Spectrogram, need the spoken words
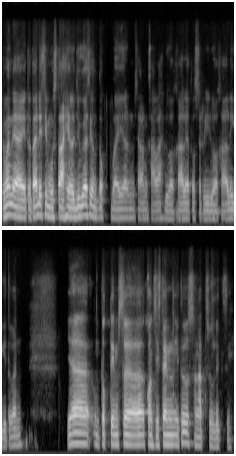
Cuman ya itu tadi sih mustahil juga sih untuk Bayern misalkan kalah dua kali atau seri dua kali gitu kan. Ya untuk tim sekonsisten itu sangat sulit sih.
